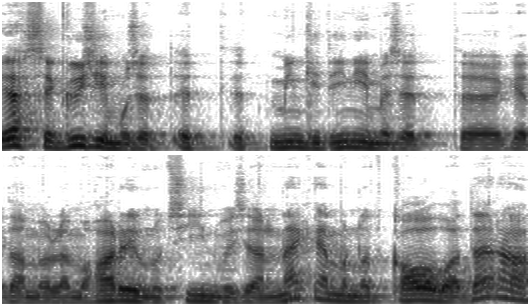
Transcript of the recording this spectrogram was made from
jah, see küsimus, et, et, et mingid inimesed, keda me oleme harjunud siin või seal nägema, nad kaovad ära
